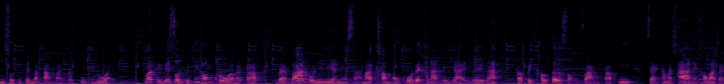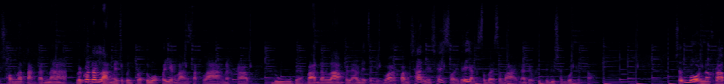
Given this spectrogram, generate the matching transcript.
มีส่วนที่เป็นหน้าต่างบานกระทุงด้วย มาถึงในส่วนพื้นที่ห้องครัวนะครับ แบบบ้านโอลิเวียเนี่ยสามารถทำห้องครัวได้ขนาดใหญ่ๆเลยนะทำเป็นเคาน์เตอร์ 2 ฝั่งครับ มีแสงธรรมชาติเนี่ยเข้ามาจากช่องหน้าต่างด้านหน้า แล้วก็ด้านหลังเนี่ยจะเป็นประตูออกไปยังลานซักล้างนะครับ ดูแบบบ้านด้านล่างไปแล้วเนี่ยจะเห็นว่าฟังก์ชันเนี่ยใช้สอยได้อย่างสบายๆนะ เดี๋ยวขึ้นไปดูชั้นบนกันต่อชั้นบนนะครับ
